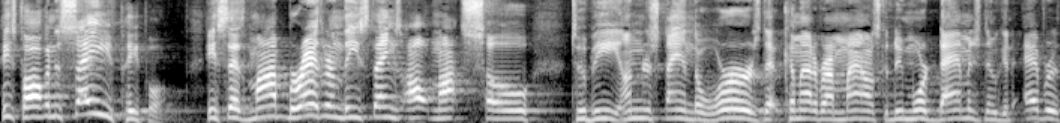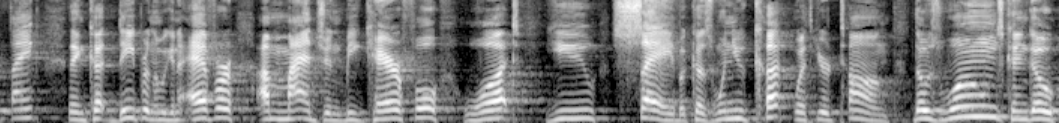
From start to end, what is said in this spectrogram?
he's talking to saved people. He says, My brethren, these things ought not so to be. Understand the words that come out of our mouths can do more damage than we can ever think. They can cut deeper than we can ever imagine. Be careful what you say because when you cut with your tongue, those wounds can go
